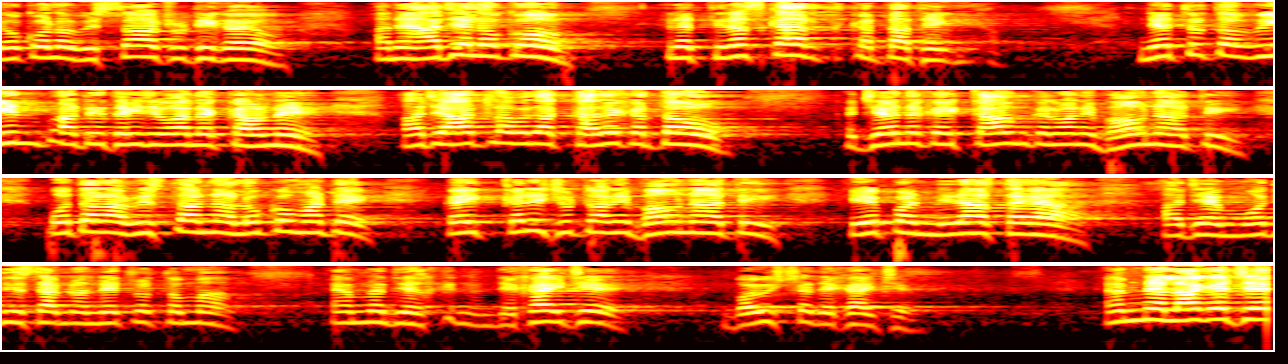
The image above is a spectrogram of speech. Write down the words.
લોકોનો વિશ્વાસ ઉઠી ગયો અને આજે લોકો એને તિરસ્કાર કરતા થઈ ગયા. નેતૃત્વ વિહીન પાર્ટી થઈ જવાને કારણે આજે આટલા બધા કાર્યકર્તાઓ જેને કંઈક કામ કરવાની ભાવના હતી, પોતાના વિસ્તારના લોકો માટે કંઈક કરી છૂટવાની ભાવના હતી, એ પણ નિરાશ થયા. આજે મોદી સાહેબના નેતૃત્વમાં એમને દેખાય છે, ભવિષ્ય દેખાય છે. એમને લાગે છે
